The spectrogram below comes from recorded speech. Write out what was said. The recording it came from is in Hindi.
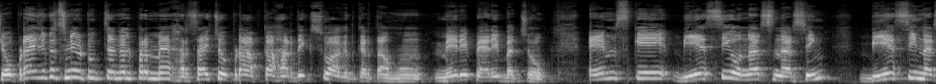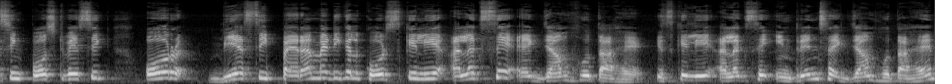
चोपड़ा एजुकेशन यूट्यूब चैनल पर मैं हरसाई चोपड़ा आपका हार्दिक स्वागत करता हूँ। मेरे प्यारे बच्चों, एम्स के BSc honours nursing BSc nursing post basic और बीएससी पैरामेडिकल कोर्स के लिए अलग से एग्ज़ाम होता है। इसके लिए अलग से इंट्रेंस एग्ज़ाम होता है।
